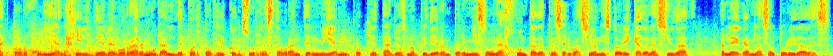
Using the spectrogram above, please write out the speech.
actor Julián Gil debe borrar mural de Puerto Rico en su restaurante en Miami. Propietarios no pidieron permiso a una junta de preservación histórica de la ciudad, alegan las autoridades.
